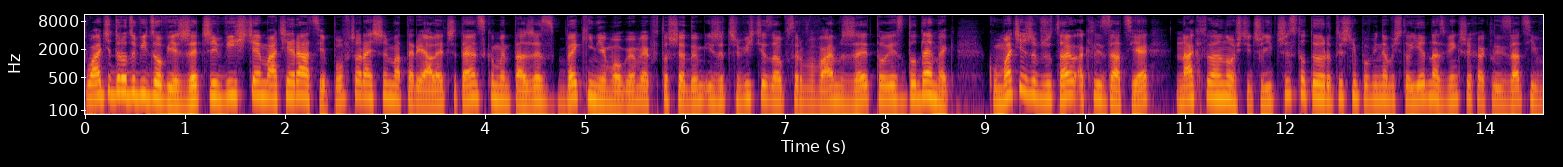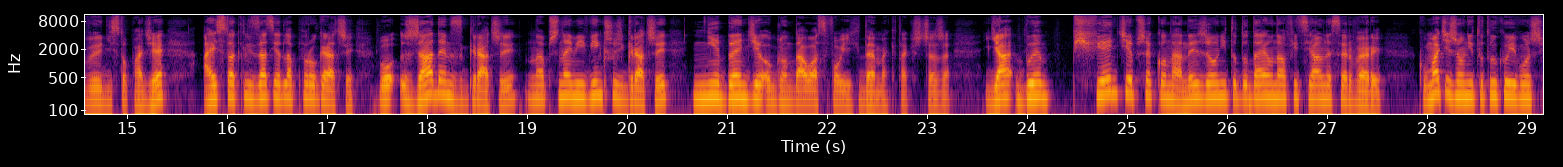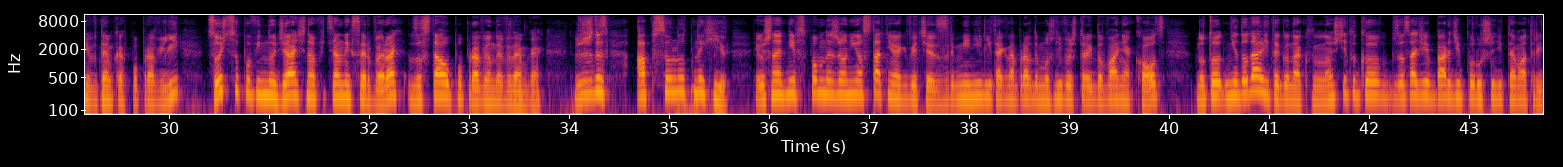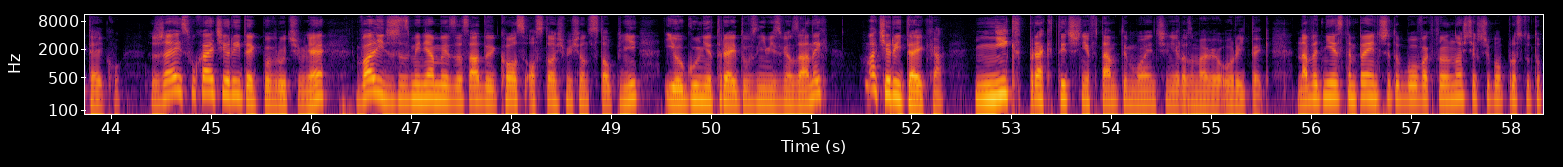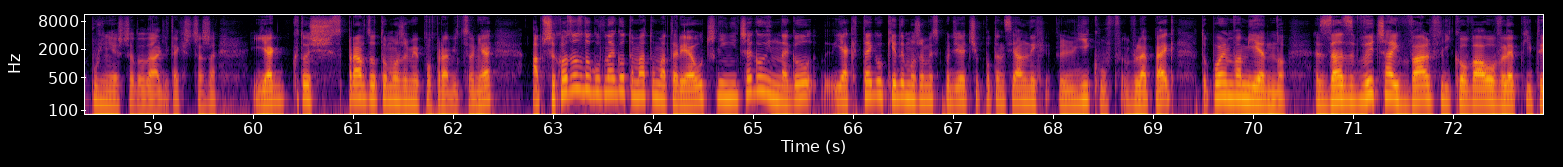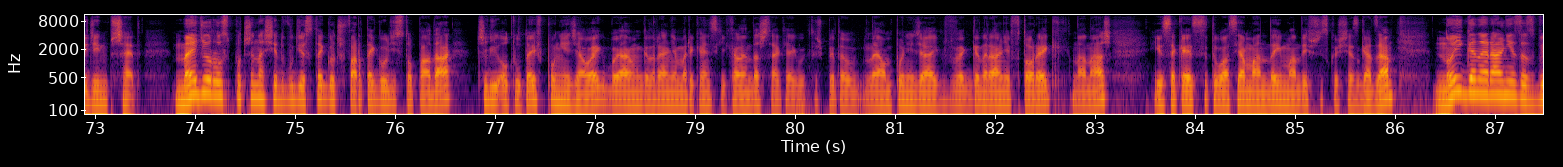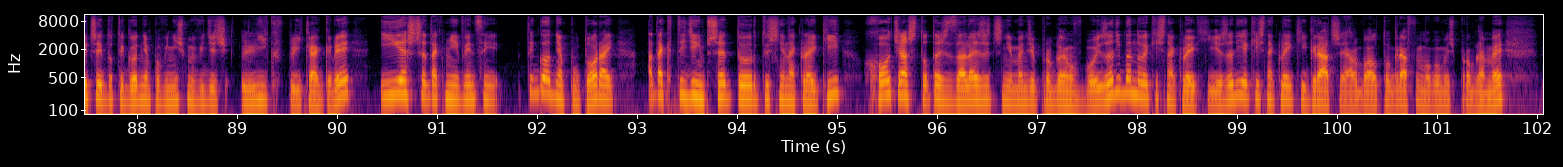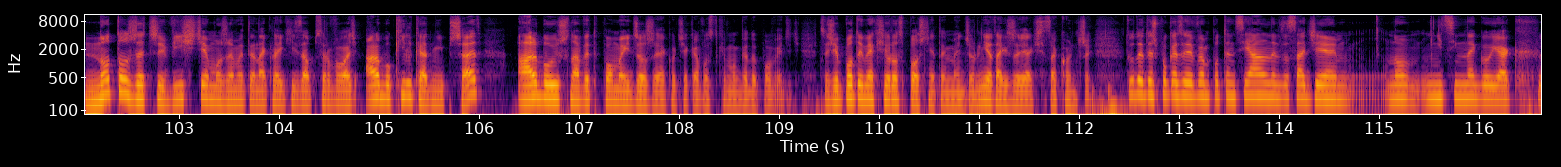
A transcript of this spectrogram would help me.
Słuchajcie, drodzy widzowie, rzeczywiście macie rację. Po wczorajszym materiale, czytając komentarze, z beki nie mogłem, jak w to szedłem i rzeczywiście zaobserwowałem, że to jest dodemek. Kumacie, że wrzucają aktualizację na aktualności, czyli czysto teoretycznie powinna być to jedna z większych aktualizacji w listopadzie, a jest to aktualizacja dla prograczy, bo żaden z graczy, na przynajmniej większość graczy, nie będzie oglądała swoich demek, tak szczerze. Ja byłem święcie przekonany, że oni to dodają na oficjalne serwery. Kumacie, że oni to tylko i wyłącznie w demkach poprawili? Coś, co powinno działać na oficjalnych serwerach, zostało poprawione w demkach. Przecież to jest absolutny hit. Ja już nawet nie wspomnę, że oni ostatnio, jak wiecie, zmienili tak naprawdę możliwość tradowania koc, no to nie dodali tego na aktualności, tylko w zasadzie bardziej poruszyli temat retake'u. Że słuchajcie, retake powrócił, nie? Walić, że zmieniamy zasady koc o 180 stopni i ogólnie trade'ów z nimi związanych, macie retake'a. Nikt praktycznie w tamtym momencie nie rozmawiał o retake. Nawet nie jestem pewien, czy to było w aktualnościach, czy po prostu to później jeszcze dodali, tak szczerze. Jak ktoś sprawdzał, to może mnie poprawić, co nie? A przechodząc do głównego tematu materiału, czyli niczego innego jak tego, kiedy możemy spodziewać się potencjalnych lików wlepek, to powiem wam jedno. Zazwyczaj Valve likowało wlepki tydzień przed. Major rozpoczyna się 24 listopada, czyli o tutaj, w poniedziałek, bo ja mam generalnie amerykański kalendarz, tak jakby ktoś pytał, ja mam poniedziałek, generalnie wtorek na nasz, jest jaka jest sytuacja, Monday, Monday wszystko się zgadza. No i generalnie zazwyczaj do tygodnia powinniśmy widzieć leak w plikach gry i jeszcze tak mniej więcej tygodnia, półtoraj, a tak tydzień przed teoretycznie naklejki, chociaż to też zależy, czy nie będzie problemów, bo jeżeli będą jakieś naklejki, jeżeli jakieś naklejki graczy albo autografy mogą mieć problemy, no to rzeczywiście możemy te naklejki zaobserwować albo kilka dni przed, albo już nawet po majorze, jako ciekawostkę mogę dopowiedzieć. W sensie po tym, jak się rozpocznie ten major, nie tak, że jak się zakończy. Tutaj też pokazuję wam potencjalne w zasadzie, no nic innego jak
